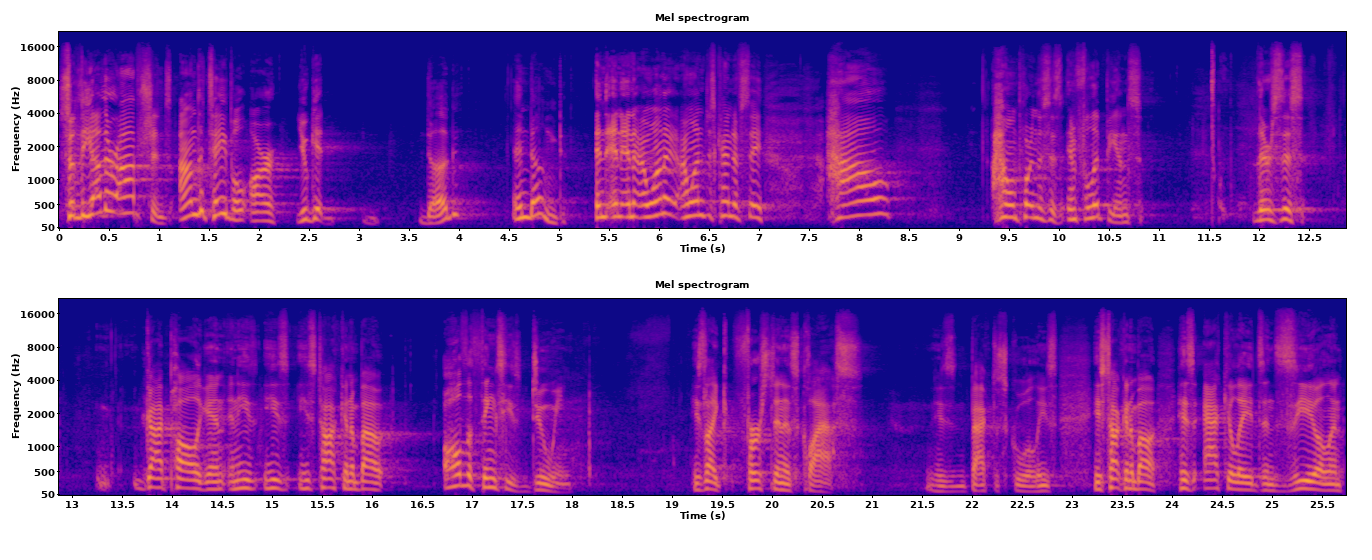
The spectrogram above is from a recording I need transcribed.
So the other options on the table are you get dug and dunged. And, and, and I want to I wanna just kind of say how, how important this is. In Philippians, there's this guy, Paul, again, and he's, he's, he's talking about all the things he's doing. He's like first in his class. He's back to school. He's, he's talking about his accolades and zeal and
